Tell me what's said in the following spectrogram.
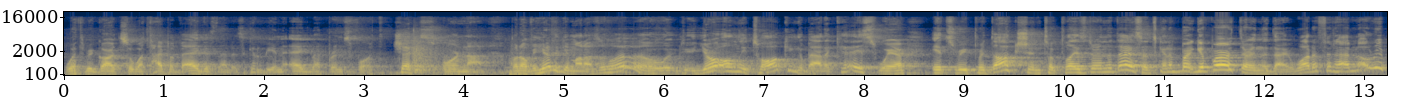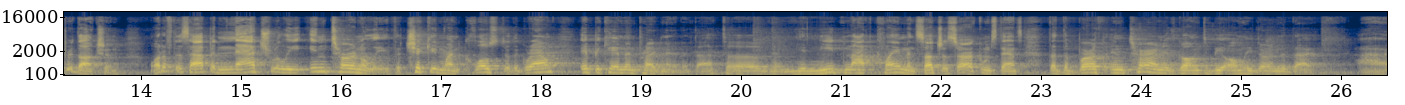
with regards to what type of egg is that. Is it going to be an egg that brings forth chicks or not? But over here, the Gemara says, you're only talking about a case where its reproduction took place during the day, so it's going to give birth during the day. What if it had no reproduction? What if this happened naturally, internally? The chicken went close to the ground, it became impregnated. That uh, you need not claim in such a circumstance that the birth in turn is going to be only during the day. I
